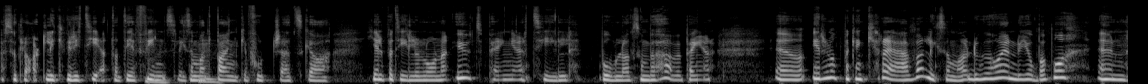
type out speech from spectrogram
såklart likviditet, att det finns, mm. liksom, att mm. banker fortsatt ska hjälpa till att låna ut pengar till bolag som behöver pengar. Uh, är det något man kan kräva? Liksom? Du har ju ändå jobbat på en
